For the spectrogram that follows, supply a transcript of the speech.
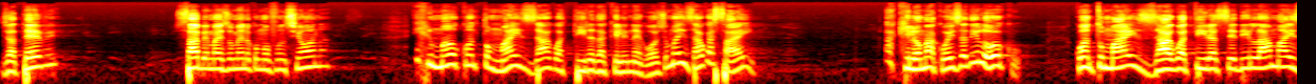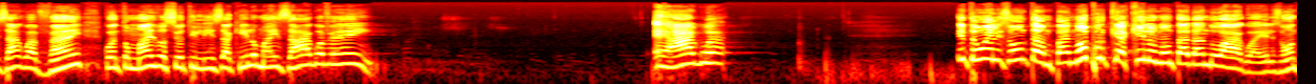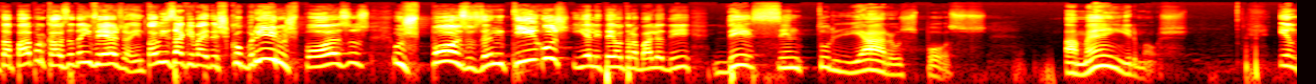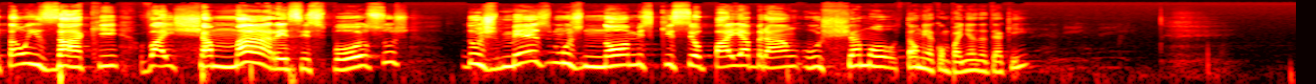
Já teve? Sabe mais ou menos como funciona? Irmão, quanto mais água tira daquele negócio, mais água sai. Aquilo é uma coisa de louco. Quanto mais água tira-se de lá, mais água vem. Quanto mais você utiliza aquilo, mais água vem. É água então eles vão tampar, não porque aquilo não está dando água, eles vão tampar por causa da inveja. Então Isaac vai descobrir os pozos, os pozos antigos, e ele tem o trabalho de descentulhar os pozos. Amém, irmãos? Então Isaac vai chamar esses pozos dos mesmos nomes que seu pai Abraão os chamou. Estão me acompanhando até aqui?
